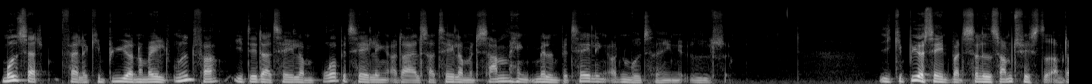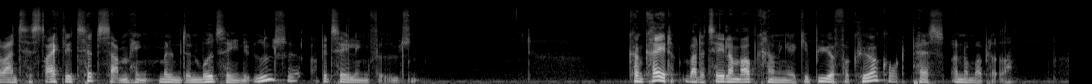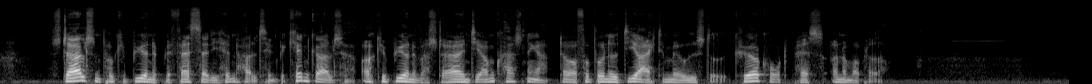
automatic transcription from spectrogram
Modsat falder gebyrer normalt udenfor, i det der er tale om brugerbetaling, og der er altså tale om en sammenhæng mellem betaling og den modtagende ydelse. I gebyrsagen var det således omtvistet, om der var en tilstrækkelig tæt sammenhæng mellem den modtagende ydelse og betalingen for ydelsen. Konkret var der tale om opkrævning af gebyr for kørekort, pas og nummerplader. Størrelsen på gebyrerne blev fastsat i henhold til en bekendtgørelse, og gebyrerne var større end de omkostninger, der var forbundet direkte med at udstede kørekort, pas og nummerplader.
